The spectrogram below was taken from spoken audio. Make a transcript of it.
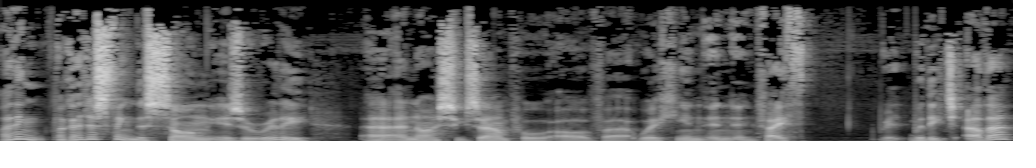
I think, look, I just think this song is a really uh, a nice example of uh, working in, in, in faith with each other.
